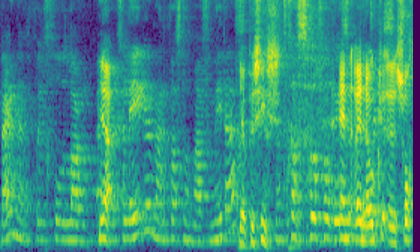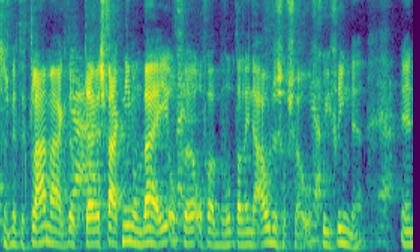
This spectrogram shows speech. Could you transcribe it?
bijna voor je gevoel lang geleden, maar het was nog maar vanmiddag. ja, precies. Dat al zoveel weer En, en ook s ochtends met het klaarmaken, dat, daar is vaak niemand bij. Of, Nee. of bijvoorbeeld alleen de ouders of zo, of goede vrienden. En,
